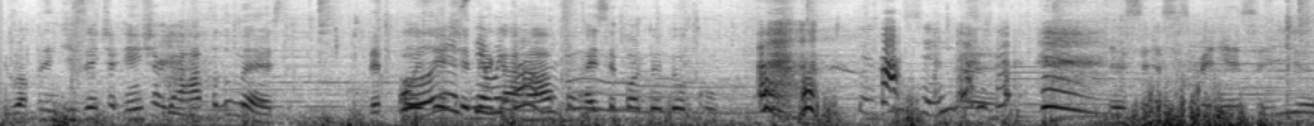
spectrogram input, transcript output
E o aprendiz enche, enche a garrafa do mestre. Depois Oi, de encher minha garrafa, aí você pode beber o coco. É. Esse- essa experiência aí eu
